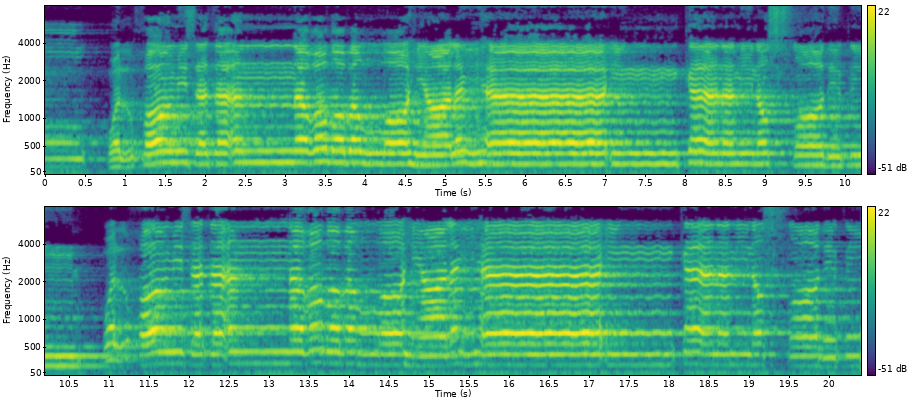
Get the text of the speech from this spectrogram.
والخامسة أن غضب الله عليها إن كان من الصادقين. والخامسة أن غضب الله عليها إن كان من الصادقين.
